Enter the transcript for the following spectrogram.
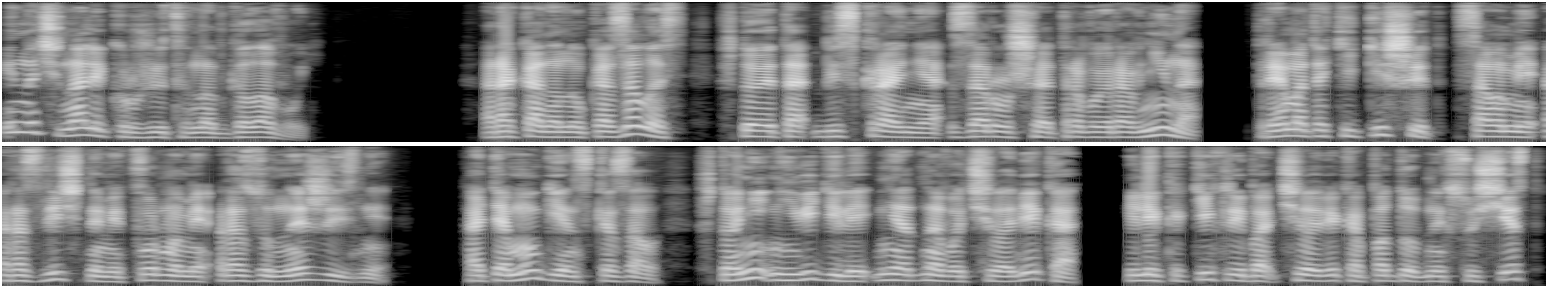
и начинали кружиться над головой. Раканану казалось, что эта бескрайняя заросшая травой равнина прямо-таки кишит самыми различными формами разумной жизни, хотя Муген сказал, что они не видели ни одного человека или каких-либо человекоподобных существ,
